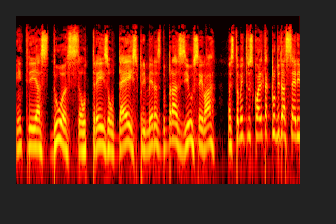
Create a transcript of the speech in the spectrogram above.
entre as duas, ou três, ou dez primeiras do Brasil, sei lá. Nós estamos entre os 40 clubes da série,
